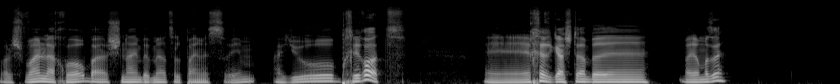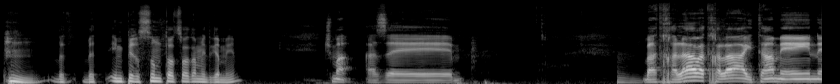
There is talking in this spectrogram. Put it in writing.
אבל שבועיים לאחור, ב-2 במרץ 2020, היו בחירות. Uh, איך הרגשת ב, ביום הזה? עם פרסום תוצאות המדגמים? תשמע, אז uh, בהתחלה, בהתחלה הייתה מעין, uh,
